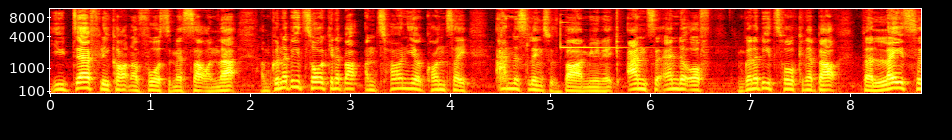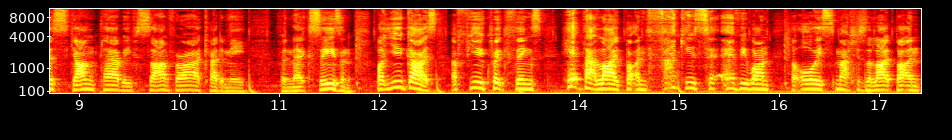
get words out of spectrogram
you definitely can't afford to miss out on that. I'm going to be talking about Antonio Conte and his links with Bayern Munich and to end it off I'm going to be talking about the latest young player we've signed for our academy for next season. But you guys, a few quick things. Hit that like button. Thank you to everyone that always smashes the like button.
